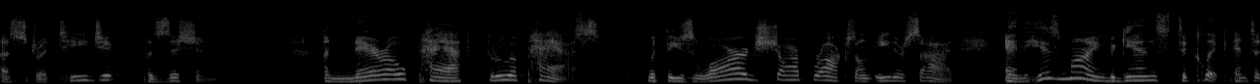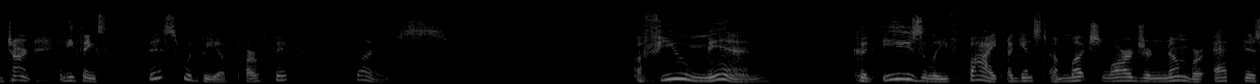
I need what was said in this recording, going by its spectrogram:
a strategic position, a narrow path through a pass with these large, sharp rocks on either side. And his mind begins to click and to turn. And he thinks, this would be a perfect place. A few men could easily fight against a much larger number at this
